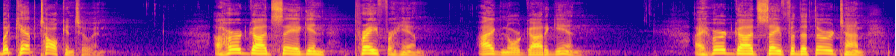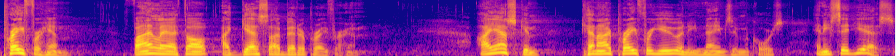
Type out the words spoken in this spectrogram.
but kept talking to him. I heard God say again, Pray for him. I ignored God again. I heard God say for the third time, Pray for him. Finally, I thought, I guess I better pray for him. I asked him, Can I pray for you? And he names him, of course. And he said, Yes.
